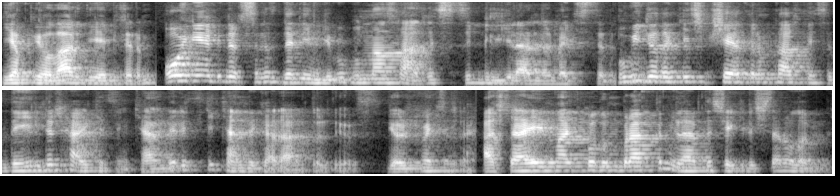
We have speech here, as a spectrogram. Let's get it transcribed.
yapıyorlar diyebilirim. Oynayabilirsiniz dediğim gibi bundan sadece sizi bilgilendirmek istedim. Bu videodaki hiçbir şey yatırım tavsiyesi değildir. Herkesin kendi riski kendi kararıdır diyoruz. Görüşmek üzere. Aşağıya invite kodumu bıraktım. İleride çekilişler olabilir.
